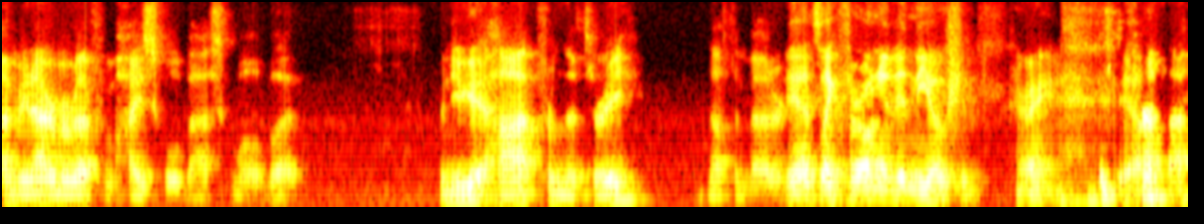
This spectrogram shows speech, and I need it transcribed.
I mean, I remember that from high school basketball, but when you get hot from the three, nothing better. Yeah, it's like throwing it in the ocean, right? Yeah. uh,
